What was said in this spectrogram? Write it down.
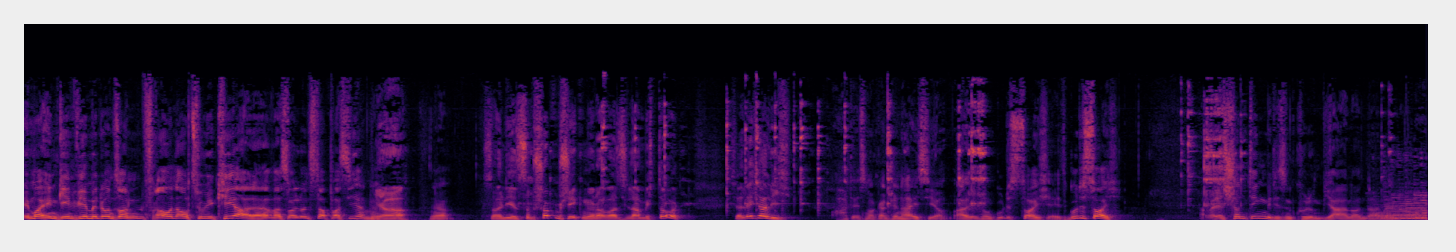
immerhin gehen wir mit unseren Frauen auch zu Ikea. Ne? Was soll uns da passieren? Ne? Ja. ja. Sollen die jetzt zum Shoppen schicken oder was? Die lachen mich tot. Ist ja lächerlich. Ah, der ist noch ganz schön heiß hier. Also ist noch ein gutes Zeug, ey. Gutes Zeug. Aber das ist schon ein Ding mit diesen Kolumbianern da, ne?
